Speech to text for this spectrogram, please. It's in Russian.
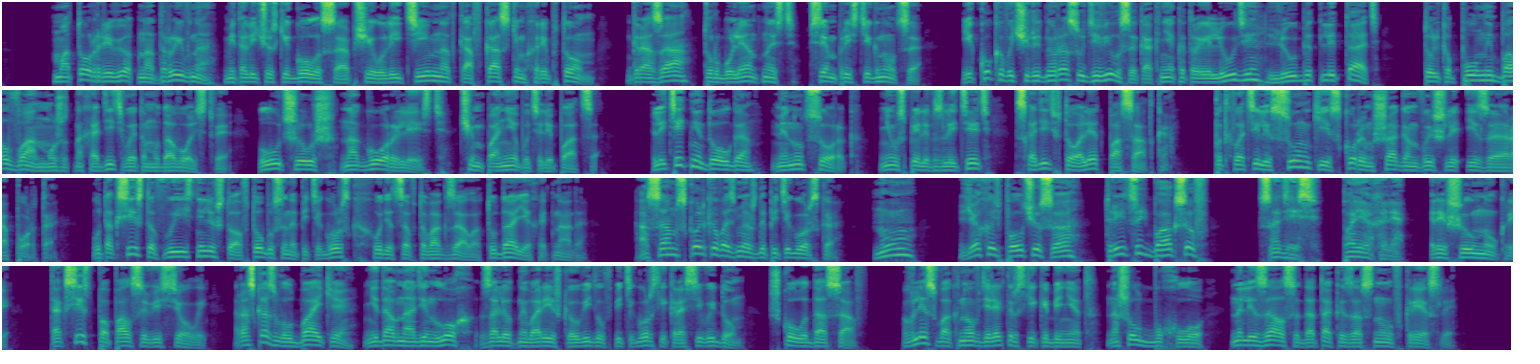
Мотор ревет надрывно, металлический голос сообщил «Летим над Кавказским хребтом». Гроза, турбулентность, всем пристегнуться. И Кока в очередной раз удивился, как некоторые люди любят летать. Только полный болван может находить в этом удовольствие. Лучше уж на горы лезть, чем по небу телепаться. Лететь недолго, минут сорок. Не успели взлететь, сходить в туалет, посадка. Подхватили сумки и скорым шагом вышли из аэропорта. У таксистов выяснили, что автобусы на Пятигорск ходят с автовокзала, туда ехать надо. «А сам сколько возьмешь до Пятигорска?» «Ну, ехать полчаса, тридцать баксов». «Садись, поехали», — решил Нукри. Таксист попался веселый. Рассказывал байки. Недавно один лох, залетный воришка, увидел в Пятигорске красивый дом. Школа ДОСАВ. Влез в окно в директорский кабинет, нашел бухло, нализался, да так и заснул в кресле.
